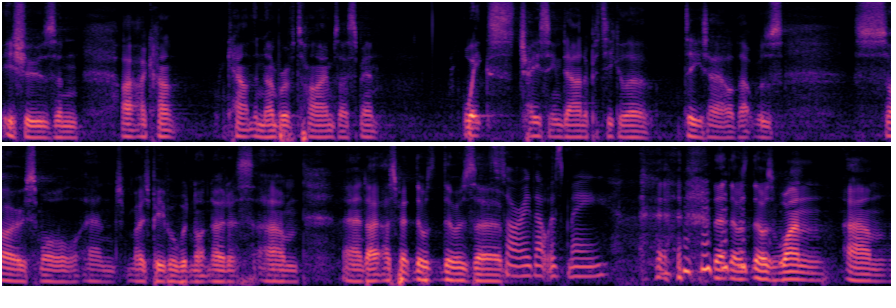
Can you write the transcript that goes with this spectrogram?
issues. And I, I can't count the number of times I spent weeks chasing down a particular detail that was so small and most people would not notice. Um, and I, I, spent there was there was a sorry that was me. there, there, was there was one um,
